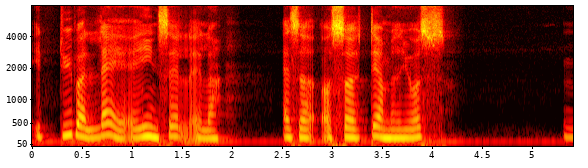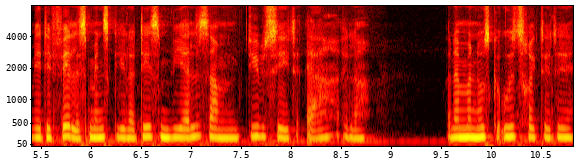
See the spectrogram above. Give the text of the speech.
Et dybere lag af en selv, eller, altså, og så dermed jo også med det fælles menneskelige, eller det, som vi alle sammen dybest set er, eller hvordan man nu skal udtrykke det. Det,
